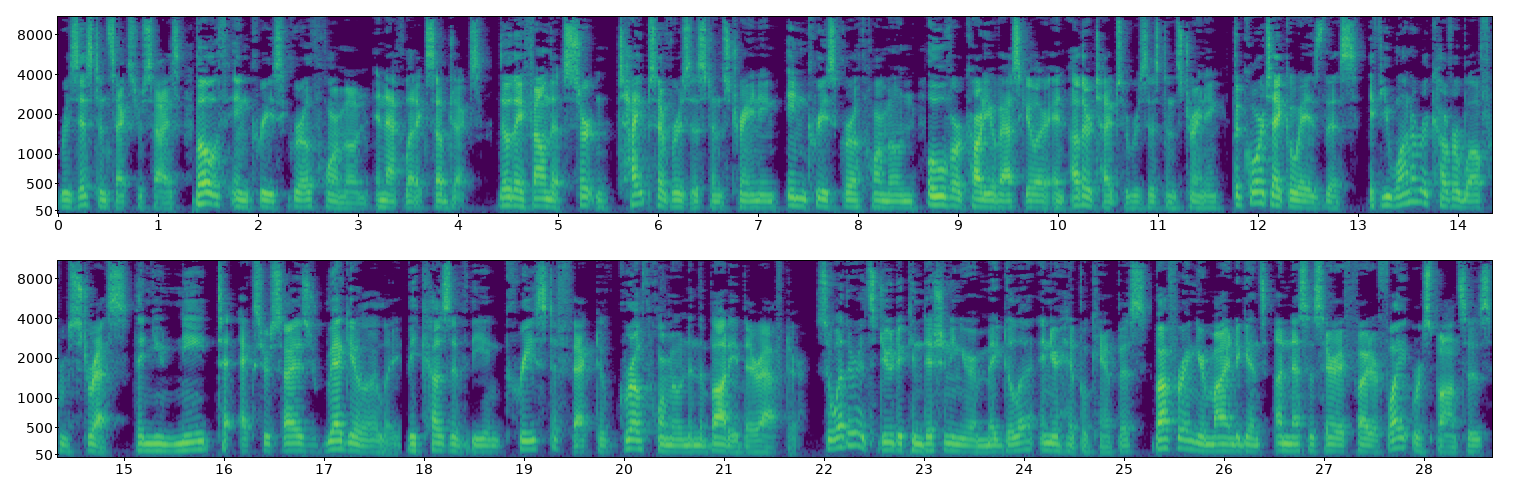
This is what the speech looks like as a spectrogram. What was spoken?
resistance exercise both increase growth hormone in athletic subjects, though they found that certain types of resistance training increase growth hormone over cardiovascular and other types of resistance training. The core takeaway is this if you want to recover well from stress, then you need to exercise regularly because of the increased effect of growth hormone in the body thereafter. So, whether it's due to conditioning your amygdala and your hippocampus, buffering your mind against unnecessary fight or flight responses,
